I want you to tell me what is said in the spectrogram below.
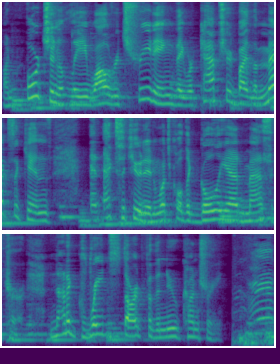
Unfortunately, while retreating, they were captured by the Mexicans and executed in what's called the Goliad Massacre. Not a great start for the new country. Are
